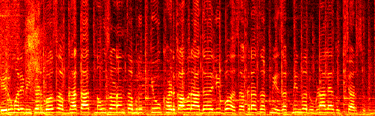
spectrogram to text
पेरूमध्ये भीषण बस अपघातात नऊ जणांचा मृत्यू खडकावर आदळली बस अकरा जखमी जखमींवर रुग्णालयात उपचार सुरू.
